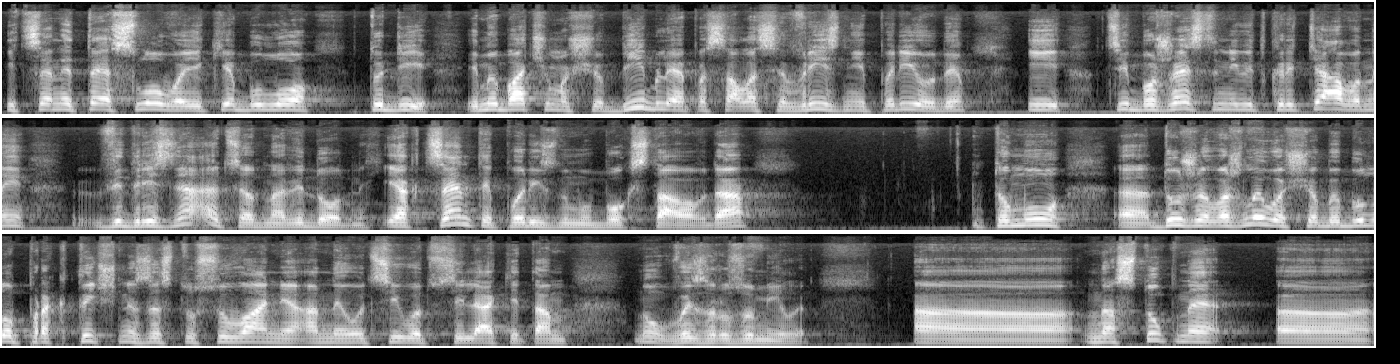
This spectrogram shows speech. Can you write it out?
І це не те слово, яке було тоді. І ми бачимо, що Біблія писалася в різні періоди, і ці божественні відкриття вони відрізняються одна від одних, і акценти по різному Бог ставив. Да? Тому е, дуже важливо, щоб було практичне застосування, а не оці от всілякі там, ну ви зрозуміли. А, наступне. Е,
